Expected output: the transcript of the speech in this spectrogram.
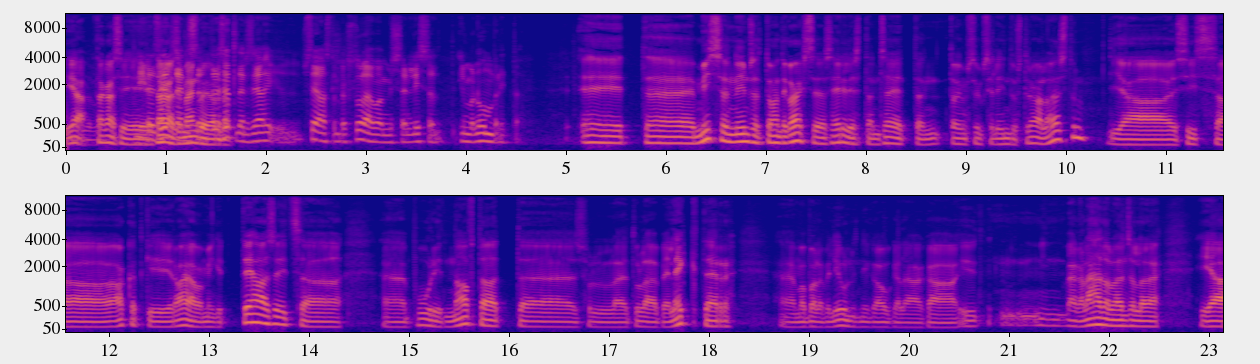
jah, tagasi, ja tagasi mängu Settlers, juurde. Settlers jah, see aasta peaks tulema, mis on lihtsalt ilma numbrita. et äh, mis on ilmselt tuhande kaheksasajas erilist, on see, et on, toimub niisugusel industriaalajastul ja siis sa hakkadki rajama mingeid tehaseid, sa äh, puurid naftat äh,, sulle tuleb elekter. Äh,, ma pole veel jõudnud nii kaugele, aga väga lähedal olen sellele, ja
